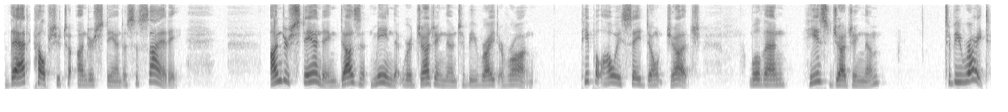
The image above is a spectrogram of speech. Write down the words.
That helps you to understand a society. Understanding doesn't mean that we're judging them to be right or wrong. People always say don't judge well, then he's judging them to be right.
